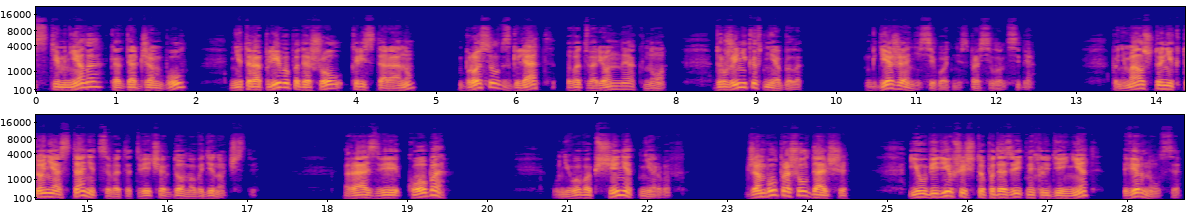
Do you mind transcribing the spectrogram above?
стемнело, когда Джамбул неторопливо подошел к ресторану, бросил взгляд в отворенное окно. Дружинников не было. «Где же они сегодня?» — спросил он себя. Понимал, что никто не останется в этот вечер дома в одиночестве. «Разве Коба?» У него вообще нет нервов. Джамбул прошел дальше и, убедившись, что подозрительных людей нет, вернулся.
